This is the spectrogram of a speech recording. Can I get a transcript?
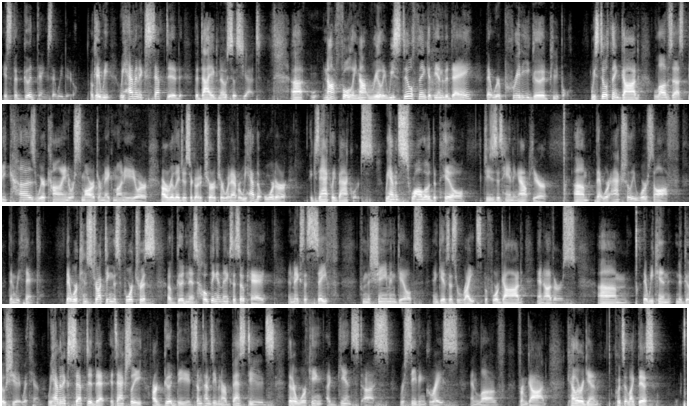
It's the good things that we do. Okay, we, we haven't accepted the diagnosis yet. Uh, not fully, not really. We still think at the end of the day that we're pretty good people. We still think God loves us because we're kind or smart or make money or are religious or go to church or whatever. We have the order exactly backwards. We haven't swallowed the pill Jesus is handing out here um, that we're actually worse off than we think that we're constructing this fortress of goodness, hoping it makes us okay and makes us safe from the shame and guilt and gives us rights before God and others um, that we can negotiate with Him. We haven't accepted that it's actually our good deeds, sometimes even our best deeds, that are working against us receiving grace and love from God. Keller again puts it like this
